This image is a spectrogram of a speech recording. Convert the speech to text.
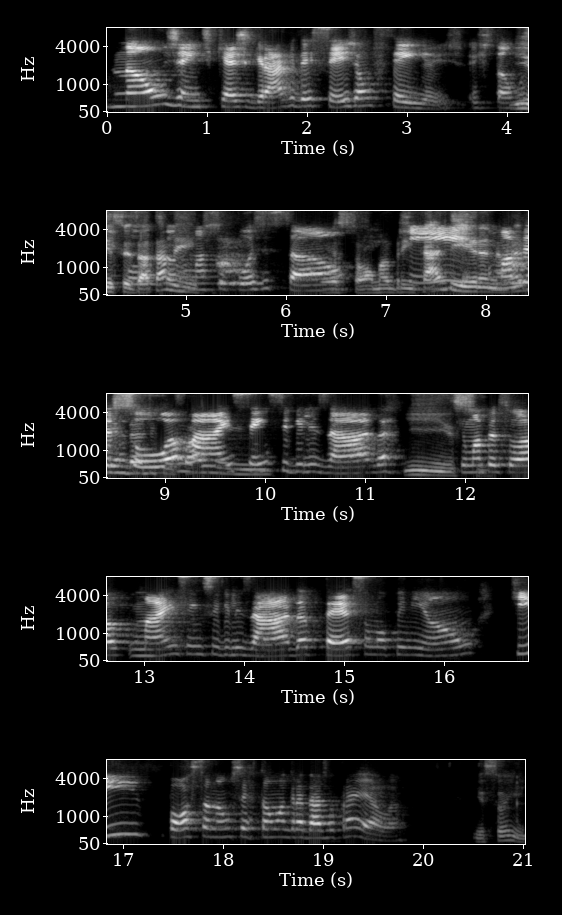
Não, gente, que as grávidas sejam feias. Estamos Isso, exatamente. uma suposição É só uma brincadeira, não uma é pessoa mais sensibilizada, Isso. que uma pessoa mais sensibilizada peça uma opinião que possa não ser tão agradável para ela. Isso aí.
